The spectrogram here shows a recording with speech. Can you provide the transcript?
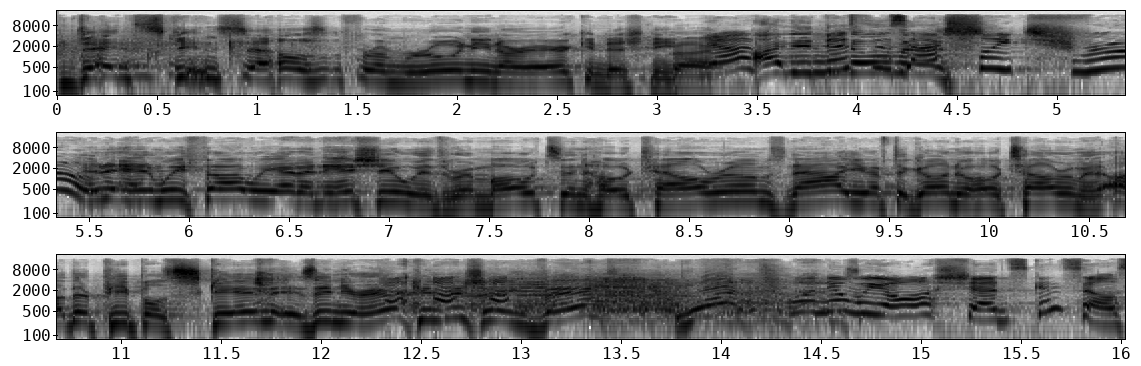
dead skin cells from ruining our air conditioning. Right. Yes, I didn't this know is this. actually true. And, and we thought we had an issue with remotes in hotel rooms. Now you have to go into a hotel room and other people's skin is in your air conditioning vent? What? Well, no, we all shed skin cells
